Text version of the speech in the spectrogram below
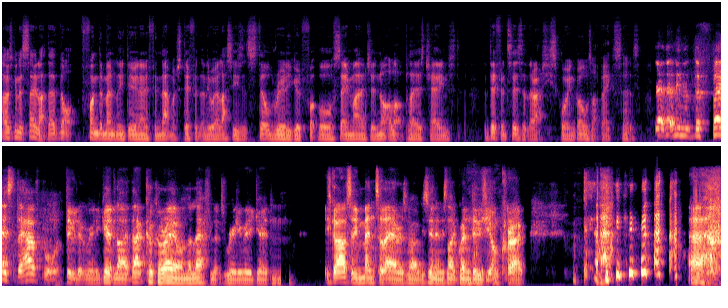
I was gonna say like they're not fundamentally doing anything that much different than they were last season. It's still really good football. Same manager. Not a lot of players changed. The difference is that they're actually scoring goals, like Baker says. Yeah, I mean, the, the players they have bought do look really good. Like that Cucurella on the left looks really, really good. Mm. He's got absolutely mental air as well. Have you seen him? He's like Guendouzi on crack. Uh,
